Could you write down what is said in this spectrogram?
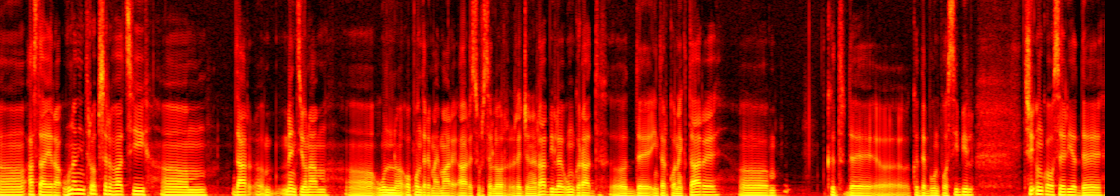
Uh, asta era una dintre observații. Uh, dar uh, menționam uh, un, o pondere mai mare a resurselor regenerabile, un grad uh, de interconectare uh, cât de, uh, cât de bun posibil și încă o serie de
